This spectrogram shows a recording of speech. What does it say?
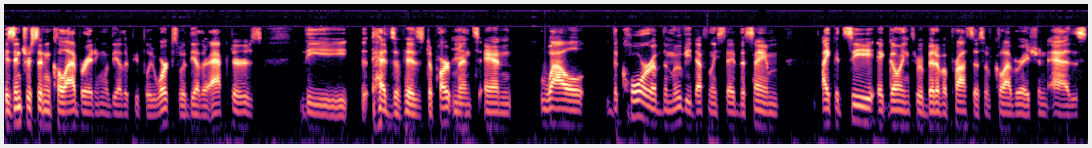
is interested in collaborating with the other people he works with, the other actors, the heads of his department, and while the core of the movie definitely stayed the same, I could see it going through a bit of a process of collaboration as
